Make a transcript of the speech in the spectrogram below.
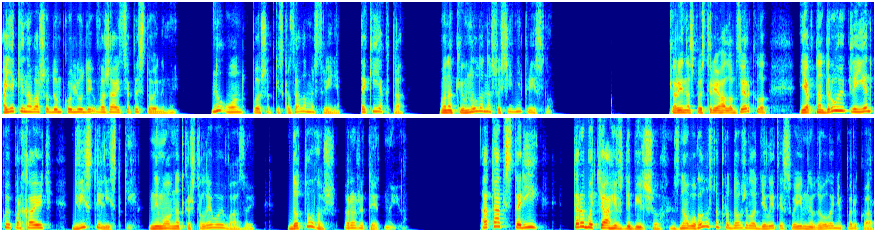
а які, на вашу думку, люди вважаються пристойними? Ну, он, пошепки сказала майстриня, такі, як та. Вона кивнула на сусіднє крісло. Карина спостерігала в дзеркало, як над другою клієнткою пархають дві стилістки, немов над кришталевою вазою, до того ж раритетною. А так старі та роботягів здебільшого, знову голосно продовжила ділити своїм невдоволенням перукар.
